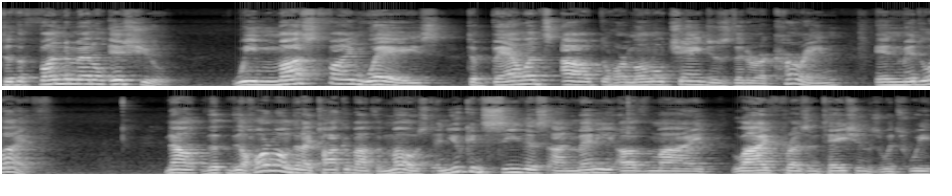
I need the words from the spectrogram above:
to the fundamental issue. We must find ways to balance out the hormonal changes that are occurring in midlife. Now, the, the hormone that I talk about the most, and you can see this on many of my live presentations, which we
